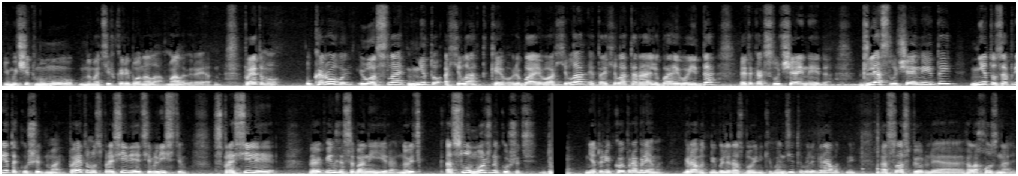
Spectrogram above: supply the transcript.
и, и мычит муму на мотив Карибон Алла, маловероятно. Поэтому у коровы и у осла нету ахила ткева. Любая его ахила – это ахила тара, любая его еда – это как случайная еда. Для случайной еды нету запрета кушать дмай. Поэтому спросили этим листьям, спросили Рабинха Сабана но ведь ослу можно кушать дмай? Нету никакой проблемы. Грамотные были разбойники, бандиты были грамотные. Осла сперли, а Галаху знали.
